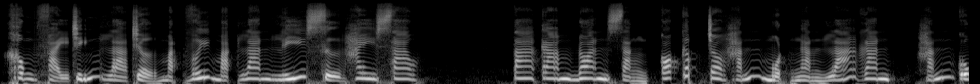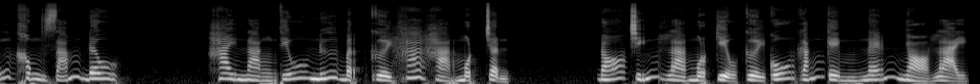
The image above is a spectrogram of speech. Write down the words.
Không phải chính là trở mặt với mặt lan lý sự hay sao? Ta cam đoan rằng có cấp cho hắn một ngàn lá gan, hắn cũng không dám đâu. Hai nàng thiếu nữ bật cười ha hả một trận. Đó chính là một kiểu cười cố gắng kềm nén nhỏ lại,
